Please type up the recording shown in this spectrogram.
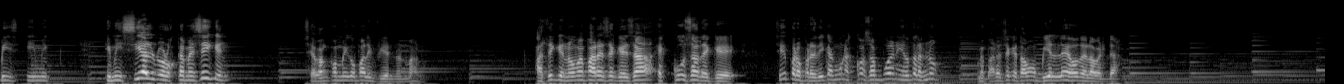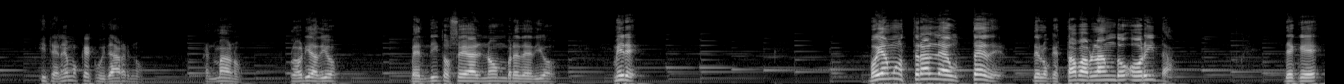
y, y mis siervos, los que me siguen, se van conmigo para el infierno, hermano. Así que no me parece que esa excusa de que, sí, pero predican unas cosas buenas y otras no, me parece que estamos bien lejos de la verdad. Y tenemos que cuidarnos, hermano. Gloria a Dios. Bendito sea el nombre de Dios. Mire, voy a mostrarle a ustedes de lo que estaba hablando ahorita, de que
